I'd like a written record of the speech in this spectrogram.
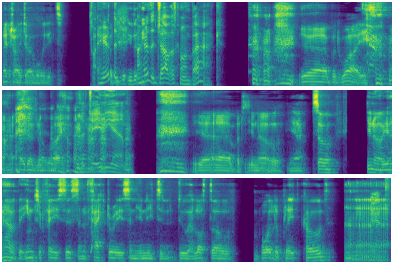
I try to avoid it. I hear the it, it, I hear the Java's coming back. yeah, but why? I don't know why. the JVM. yeah, but you know, yeah. So, you know, you have the interfaces and factories, and you need to do a lot of boilerplate code uh, yeah.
